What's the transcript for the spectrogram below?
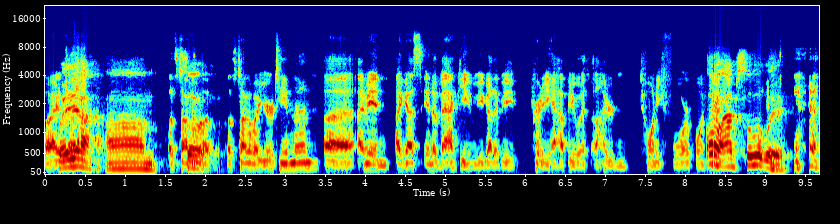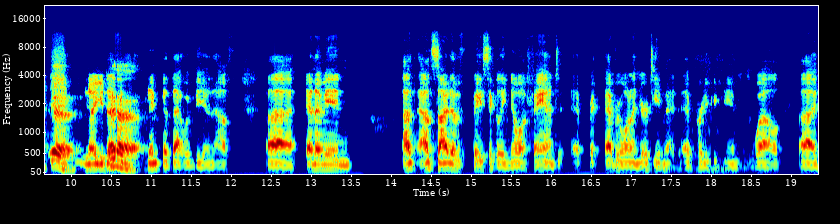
All right. but yeah, um, Let's talk so- about let's talk about your team then. Uh, I mean, I guess in a vacuum, you got to be pretty happy with 124 points. Oh, absolutely. Yeah. you know, you definitely Yeah. think that that would be enough. Uh, and I mean, outside of basically Noah Fant, everyone on your team had, had pretty good games as well. Uh,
